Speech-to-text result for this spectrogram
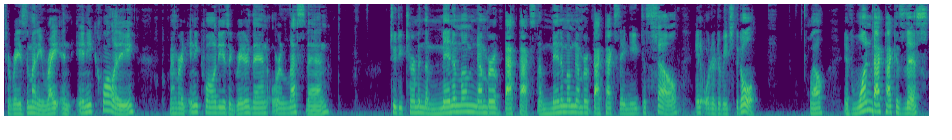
To raise the money, right? An inequality, remember an inequality is a greater than or less than to determine the minimum number of backpacks, the minimum number of backpacks they need to sell in order to reach the goal. Well, if one backpack is this,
